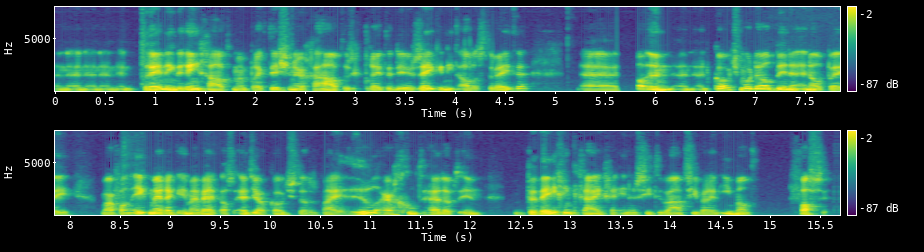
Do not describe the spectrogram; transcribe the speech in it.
een, een, een, een, training erin gehaald, mijn practitioner gehaald. Dus ik pretendeer zeker niet alles te weten. Uh, een, een, een coachmodel binnen NLP, waarvan ik merk in mijn werk als agile coach dat het mij heel erg goed helpt in beweging krijgen in een situatie waarin iemand vastzit.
